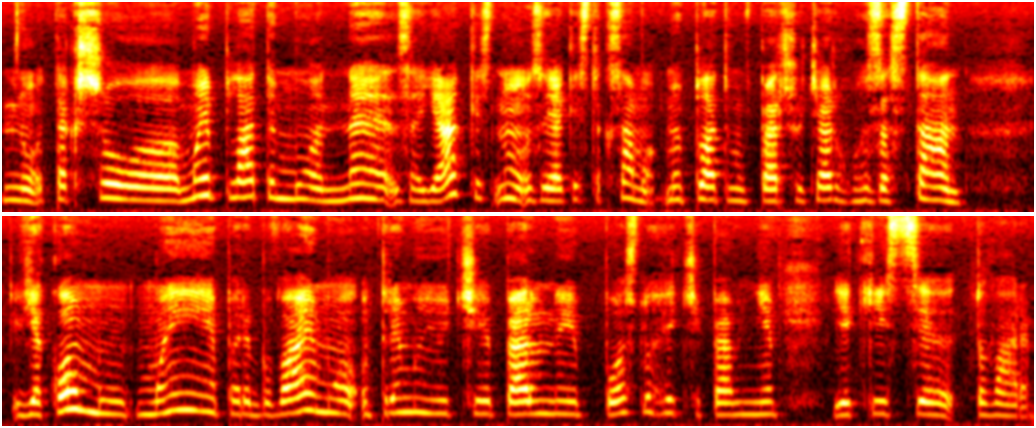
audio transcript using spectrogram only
Ну, так що ми платимо не за якість, ну за якість так само. Ми платимо в першу чергу за стан, в якому ми перебуваємо, отримуючи певні послуги чи певні якісь е, товари.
